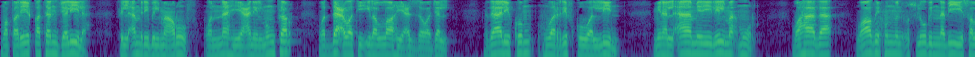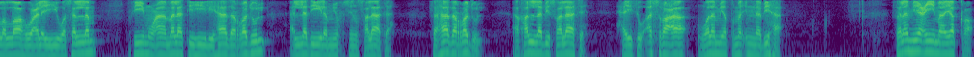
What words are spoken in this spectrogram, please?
وطريقة جليلة في الأمر بالمعروف والنهي عن المنكر والدعوة إلى الله عز وجل. ذلكم هو الرفق واللين من الآمر للمأمور. وهذا واضح من أسلوب النبي صلى الله عليه وسلم في معاملته لهذا الرجل الذي لم يحسن صلاته. فهذا الرجل أخل بصلاته حيث أسرع ولم يطمئن بها. فلم يعي ما يقرأ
